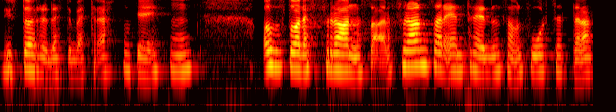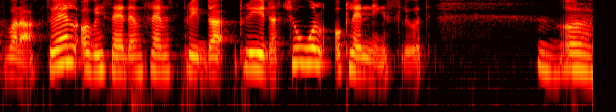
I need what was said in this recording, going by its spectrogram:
ju större desto bättre. Okej. Mm. Och så står det fransar. Fransar är en trend som fortsätter att vara aktuell och vi ser den främst pryda, pryda kjol och klänningsslut. Uh,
